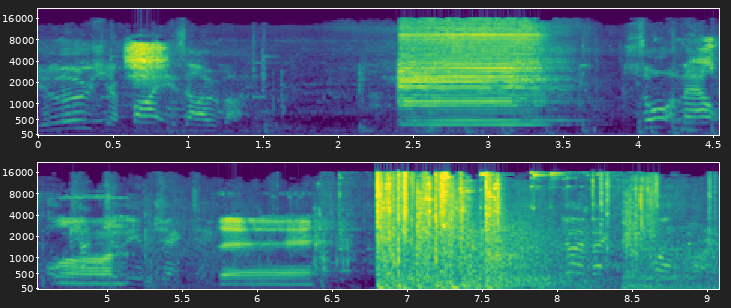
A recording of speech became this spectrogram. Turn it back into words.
You lose, your fight is over. Sort them out or One. capture the objective. The Going back to the front line.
